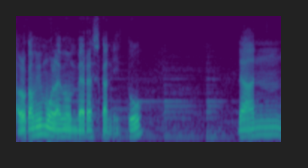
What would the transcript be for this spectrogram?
Lalu kami mulai membereskan itu dan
